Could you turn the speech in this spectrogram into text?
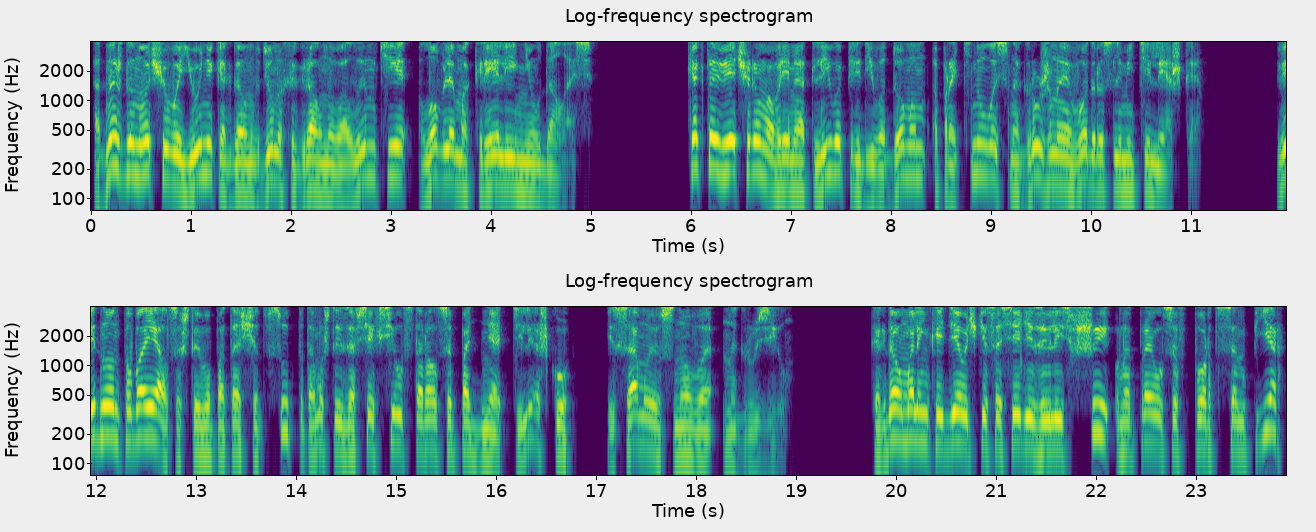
Однажды ночью в июне, когда он в дюнах играл на волынке, ловля макрелей не удалась. Как-то вечером во время отлива перед его домом опрокинулась нагруженная водорослями тележка. Видно, он побоялся, что его потащат в суд, потому что изо всех сил старался поднять тележку и сам ее снова нагрузил. Когда у маленькой девочки соседи завелись вши, он отправился в порт Сен-Пьер,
